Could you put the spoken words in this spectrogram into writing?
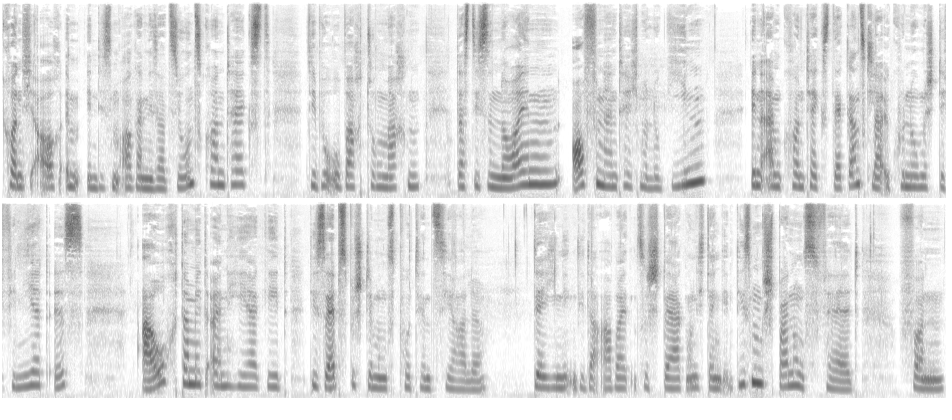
konnte ich auch im, in diesem Organisationskontext die Beobachtung machen, dass diese neuen offenen Technologien in einem Kontext, der ganz klar ökonomisch definiert ist, auch damit einhergeht, die Selbstbestimmungspotenziale derjenigen, die da arbeiten, zu stärken. Und ich denke, in diesem Spannungsfeld von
